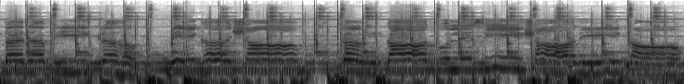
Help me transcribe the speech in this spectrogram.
सुन्दर विग्रह मेघ श्याम गङ्गा तुलसी शालिग्राम।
